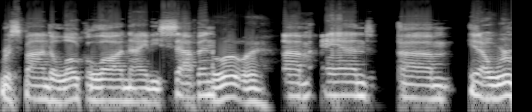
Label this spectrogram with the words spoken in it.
respond to local law 97. Absolutely. Um, and um, you know, we're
